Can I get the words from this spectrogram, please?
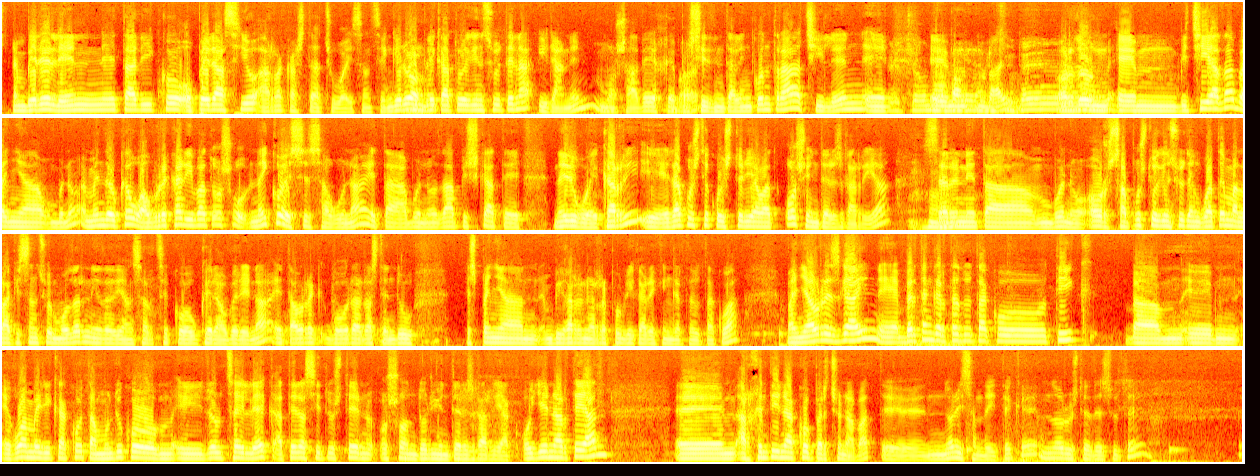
bere lehenetariko operazio arrakastatsua izan zen. Gero aplikatu egin zutena Iranen, Mossadegh presidentaren kontra, Txilen, e, em, erabili bai, orduan, em, bitxia da, baina, bueno, hemen daukagu aurrekari bat oso nahiko ez ezaguna, eta, bueno, da pixkate nahi dugu ekarri, e, erakusteko historia bat oso interesgarria, zerren eta, bueno, hor, zapustu egin zuten Guatemalak izan zuen modernidadean sartzeko aukera oberena, eta horrek gogorarazten du Espainian bigarren errepublikarekin gertatutakoa, baina horrez gain, e, bertan gertatutakotik, ba, em, Ego Amerikako eta munduko iraultzaileek atera zituzten oso ondorio interesgarriak. Hoien artean, em, Argentinako pertsona bat, e, nor izan daiteke, nor uste dezute?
